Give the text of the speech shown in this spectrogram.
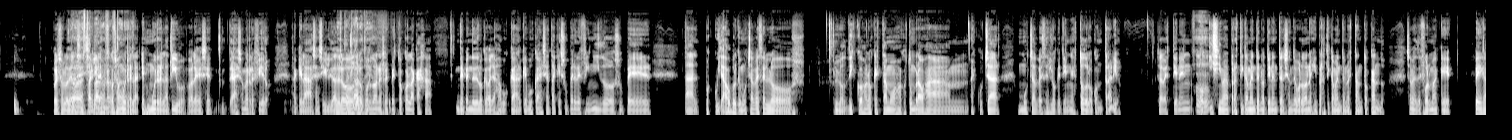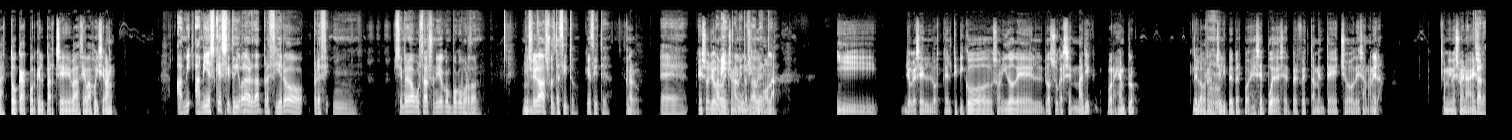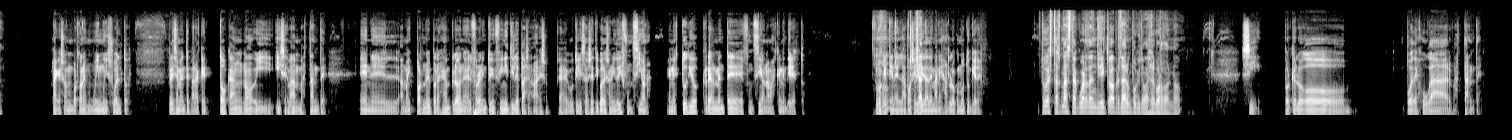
Por eso lo de No, la sensibilidad claro, es una cosa muy, es muy relativo, ¿vale? Ese- a eso me refiero. A que la sensibilidad de, los- de bordones respecto con la caja depende de lo que vayas a buscar. Que busca ese ataque súper definido, súper tal. Pues cuidado, porque muchas veces los, los discos a los que estamos acostumbrados a, mm, a escuchar, muchas veces lo que tienen es todo lo contrario. ¿sabes? Tienen poquísima, prácticamente no tienen tensión de bordones y prácticamente no están tocando, ¿sabes? De forma que pegas, tocas porque el parche va hacia abajo y se van. A mí, a mí es que, si te digo la verdad, prefiero. prefi- mm, siempre me ha gustado el sonido con poco bordón. Que Mm, se oiga sueltecito, quiero decirte. Claro, Eh, eso yo lo mí, he hecho en algún disco y mola. Y yo qué sé, el típico sonido del Blood Sugar Sex Magic, por ejemplo, de los Red Hot Ujú. Chili Peppers, pues ese puede ser perfectamente hecho de esa manera. A mí me suena a eso. claro. a que son bordones muy, muy sueltos. Precisamente para que tocan, ¿no? Y, y se van bastante. En el a Mike por ejemplo, en el Fallen into Infinity le pasaba eso. O sea, utilizó ese tipo de sonido y funciona. En estudio realmente funciona más que en el directo. Porque tienes la posibilidad de manejarlo como tú quieres. Tú estás más de acuerdo en directo a apretar un poquito más el bordón, ¿no? Sí, porque luego puedes jugar bastante.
